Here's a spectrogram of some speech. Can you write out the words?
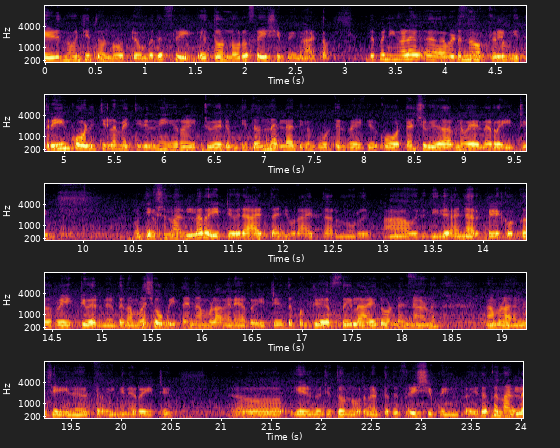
എഴുന്നൂറ്റി തൊണ്ണൂറ്റൊമ്പത് ഫ്രീ തൊണ്ണൂറ് ഫ്രീ ഷിപ്പിംഗ് ആട്ടോ ഇതിപ്പോൾ നിങ്ങൾ എവിടെ നിന്ന് നോക്കിയാലും ഇത്രയും ക്വാളിറ്റിയുള്ള മെറ്റീരിയലിന് ഈ റേറ്റ് വരും. ഇതൊന്നല്ല അതിലും കൂടുതൽ റേറ്റ് ഒരു കോട്ടൺ ചുരിദാറിന് വരുന്ന റേറ്റ് അത്യാവശ്യം നല്ല റേറ്റ് ഒരു ആയിരത്തി അഞ്ഞൂറ് ആയിരത്തി അറുന്നൂറ് ആ ഒരു ഇതിൽ അനാർക്കലിക്കൊക്കെ റേറ്റ് വരുന്നുണ്ട്. നമ്മുടെ ഷോപ്പിൽ തന്നെ നമ്മൾ അങ്ങനെ റേറ്റ് ഇതിപ്പോൾ ക്ലിയർ സെയിൽ ആയതുകൊണ്ട് തന്നെയാണ് നമ്മൾ അങ്ങനെ ചെയ്യുന്നത് കേട്ടോ. ഇങ്ങനെ റേറ്റ് എഴുന്നൂറ്റി തൊണ്ണൂറിന് ഇട്ടത് ഫ്രീ ഷിപ്പിംഗ് കേട്ടോ ഇതൊക്കെ നല്ല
